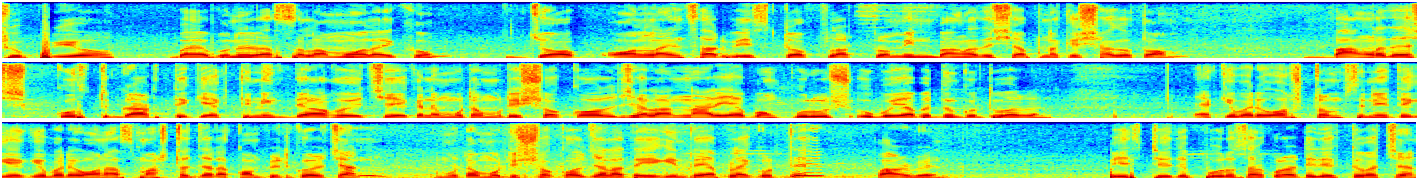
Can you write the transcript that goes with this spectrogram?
সুপ্রিয় ভাই বোনের, আসসালামু আলাইকুম। Job online service top platform in বাংলাদেশে আপনাকে স্বাগতম। বাংলাদেশ কোস্ট গার্ড থেকে একটি নিক দেওয়া হয়েছে। এখানে মোটামুটি সকল জেলার নারী এবং পুরুষ উভয় আবেদন করতে পারবেন। একেবারে অষ্টম শ্রেণি থেকে একেবারে অনার্স মাস্টার যারা কমপ্লিট করেছেন, মোটামুটি সকল জেলা থেকে কিন্তু অ্যাপ্লাই করতে পারবেন। পেজটিতে পুরো সার্কুলারটি দেখতে পাচ্ছেন।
